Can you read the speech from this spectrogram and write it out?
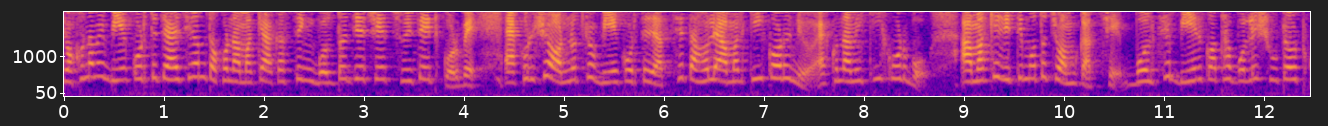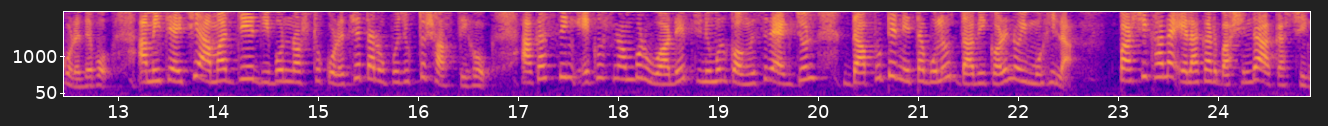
যখন আমি বিয়ে করতে চাইছিলাম, তখন আমাকে আকাশ সিং বলতো যে সে সুইসাইড করবে। এখন সে অন্যত্র বিয়ে করতে যাচ্ছে, তাহলে আমার কি করণীয়? এখন আমি কি করব? আমাকে রীতিমতো চমকাচ্ছে। বলছে, বিয়ের কথা বলে শুট আউট করে দেব। আমি চাইছি আমার যে জীবন নষ্ট করেছে তার উপযুক্ত শাস্তি হোক। আকাশ সিং একুশ নম্বর ওয়ার্ডে তৃণমূল কংগ্রেসের একজন দাপুটে নেতা বলেও দাবি করেন ওই মহিলা। পাশিখানা এলাকার বাসিন্দা আকাশ সিং।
